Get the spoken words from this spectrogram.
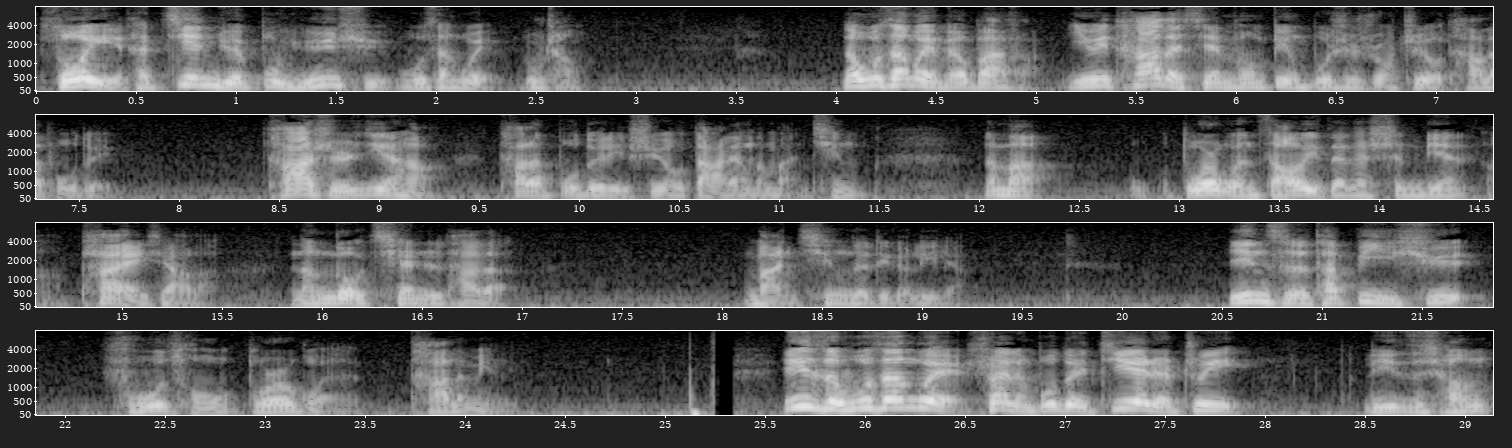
所以他坚决不允许吴三桂入城。那吴三桂也没有办法，因为他的先锋并不是说只有他的部队，他实际上他的部队里是有大量的满清。那么多尔衮早已在他身边啊，派下了能够牵制他的满清的这个力量。因此，他必须服从多尔衮他的命令。因此，吴三桂率领部队接着追李自成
